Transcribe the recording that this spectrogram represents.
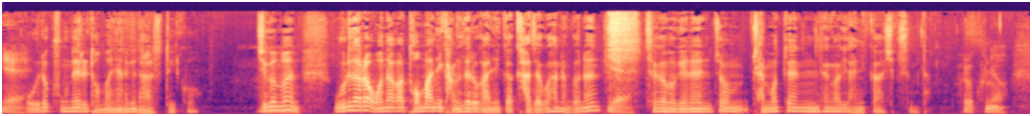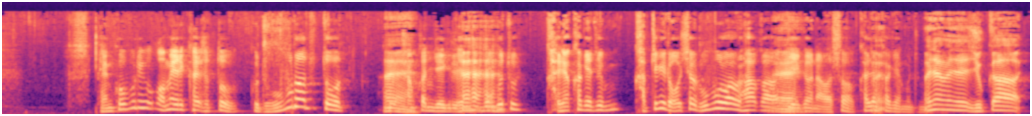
예. 오히려 국내를 더 많이 하는 게 나을 수도 있고. 지금은 음. 우리나라 원화가 더 많이 강세로 가니까 가자고 하는 거는 예. 제가 보기에는 좀 잘못된 생각이 아닐까 싶습니다. 그렇군요. of America에서 또 그 루블화도 또그 네. 잠깐 얘기를 했는데 이것도 간략하게 지금 갑자기 러시아 루블화가 네. 얘기가 나와서 간략하게 한번 좀. 왜냐하면 이제 유가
